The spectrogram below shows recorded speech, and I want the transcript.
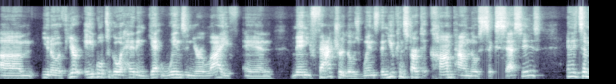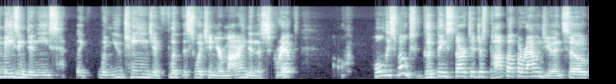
um, you know, if you're able to go ahead and get wins in your life and manufacture those wins, then you can start to compound those successes. And it's amazing, Denise, like when you change and flip the switch in your mind and the script, holy smokes, good things start to just pop up around you. And so,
